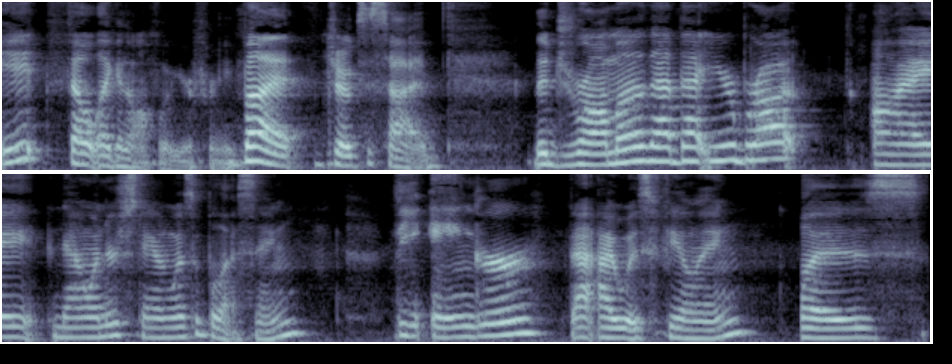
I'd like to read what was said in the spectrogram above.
It felt like an awful year for me. But jokes aside, the drama that that year brought, I now understand was a blessing. The anger that I was feeling was,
